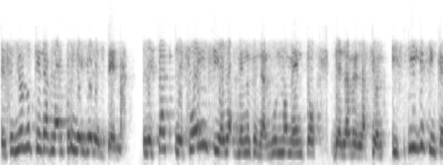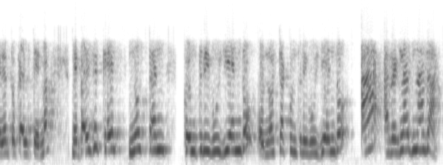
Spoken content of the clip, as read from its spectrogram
el Señor no quiere hablar con ella del tema. Le, está, le fue infiel al menos en algún momento de la relación y sigue sin querer tocar el tema. Me parece que no están contribuyendo o no está contribuyendo a arreglar nada.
